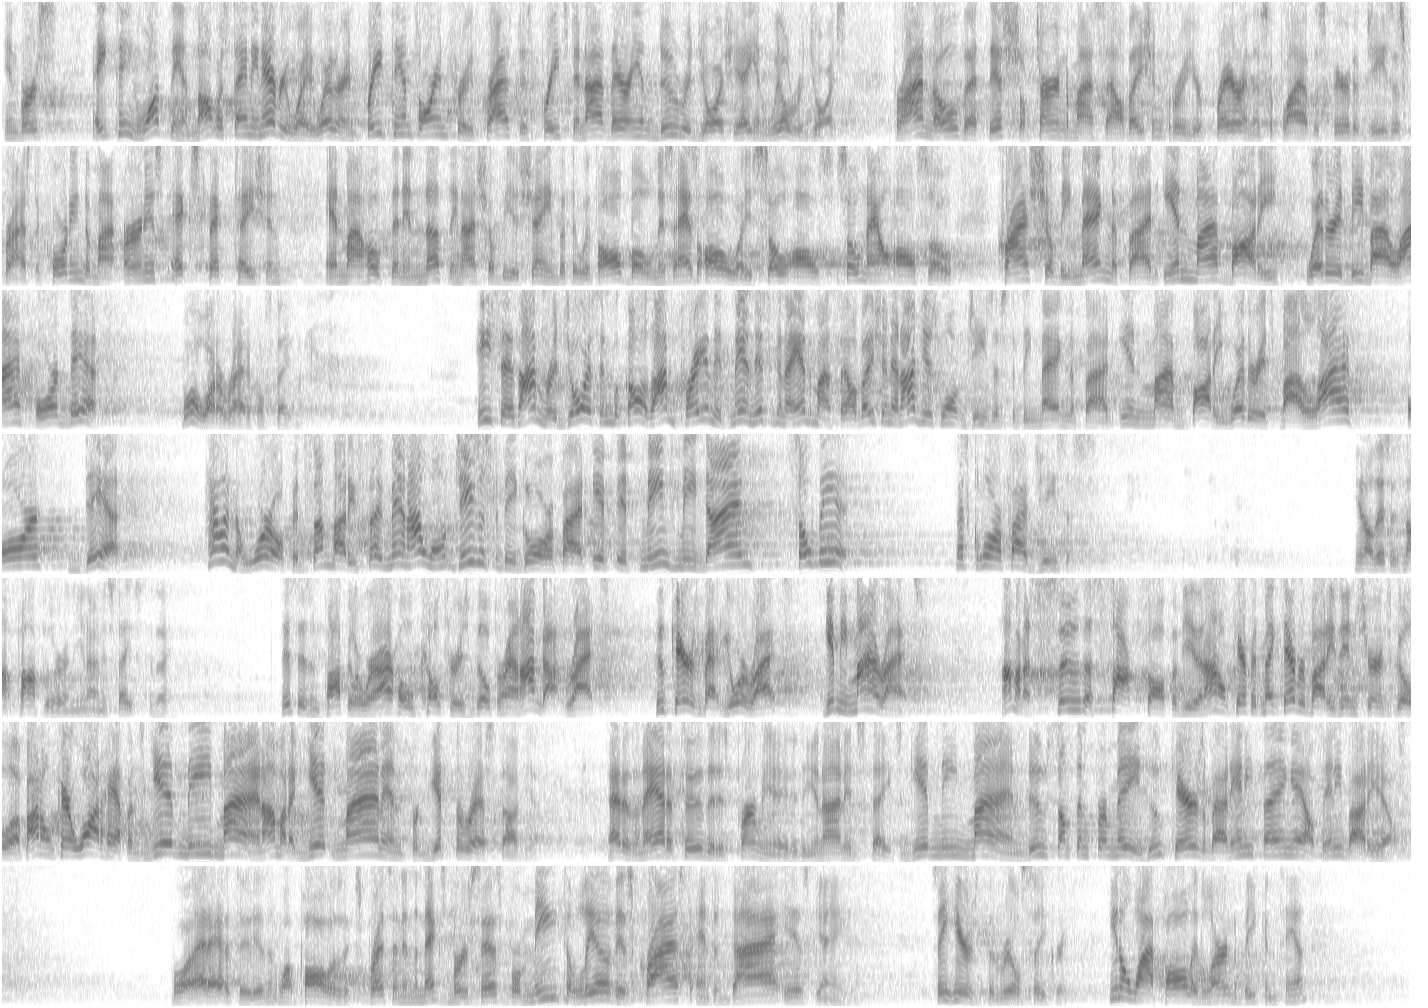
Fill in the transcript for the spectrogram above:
In verse 18, what then? Notwithstanding every way, whether in pretense or in truth, Christ is preached, and I therein do rejoice, yea, and will rejoice. For I know that this shall turn to my salvation through your prayer and the supply of the Spirit of Jesus Christ, according to my earnest expectation and my hope that in nothing I shall be ashamed, but that with all boldness, as always, so, so now also, Christ shall be magnified in my body, whether it be by life or death. Boy, what a radical statement. He says, I'm rejoicing because I'm praying that, man, this is going to add to my salvation, and I just want Jesus to be magnified in my body, whether it's by life or death. How in the world could somebody say, man, I want Jesus to be glorified? If it means me dying, so be it. Let's glorify Jesus. You know, this is not popular in the United States today. This isn't popular where our whole culture is built around, I've got rights. Who cares about your rights? Give me my rights. I'm going to sue the socks off of you, and I don't care if it makes everybody's insurance go up. I don't care what happens. Give me mine. I'm going to get mine and forget the rest of you. That is an attitude that has permeated the United States. Give me mine. Do something for me. Who cares about anything else, anybody else? Boy, that attitude isn't what Paul is expressing. And the next verse says, For me to live is Christ and to die is gain. See, here's the real secret. You know why Paul had learned to be content?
